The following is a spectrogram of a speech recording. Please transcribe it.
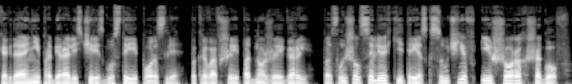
Когда они пробирались через густые поросли, покрывавшие подножие горы, послышался легкий треск сучьев и шорох шагов.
